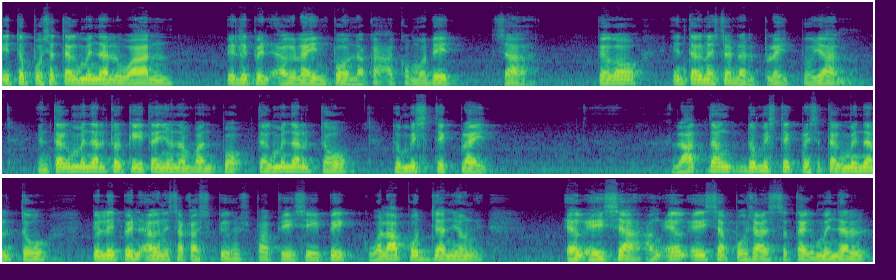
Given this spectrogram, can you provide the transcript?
ito po sa Terminal 1, Philippine Airline po naka-accommodate sa pero international flight po yan. Yung Terminal 2, kita nyo naman po. Terminal 2, domestic flight. Lahat ng domestic flight sa Terminal 2, Philippine Airlines sa Pacific. Wala po dyan yung AirAsia. Ang AirAsia po sa, sa Terminal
